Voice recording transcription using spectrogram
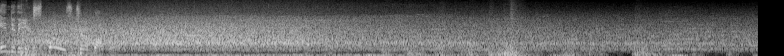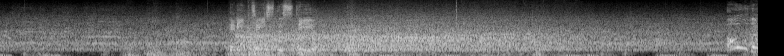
into the exposed turnbuckle. And he tastes the steel. Oh, the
